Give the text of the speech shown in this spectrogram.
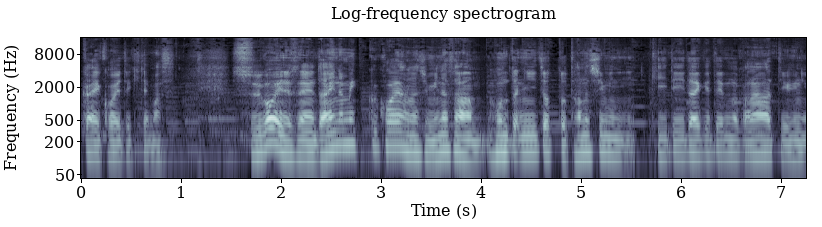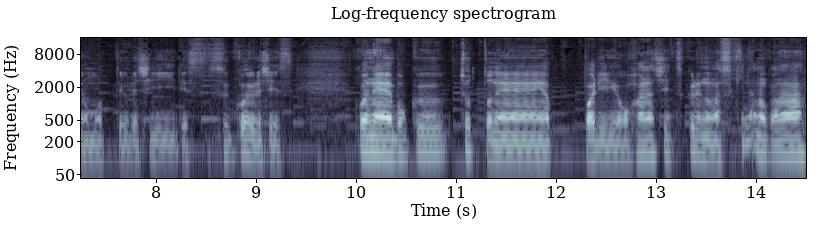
回超えてきてます。すごいですね。ダイナミック怖い話皆さん本当にちょっと楽しみに聞いていただけてるのかなっていうふうに思って嬉しいです。すっごい嬉しいです。これね僕ちょっとねやっぱりお話作るのが好きなのかな。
